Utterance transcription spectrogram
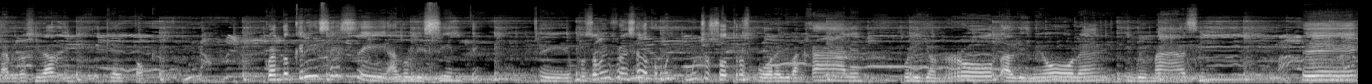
la, velocidad en que él toca. Cuando Chris es eh, adolescente, eh, pues va influenciado como muchos otros por Eddie Van Halen, Willie John Roth, Aldi Meola, Ingrid Massey. Eh,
